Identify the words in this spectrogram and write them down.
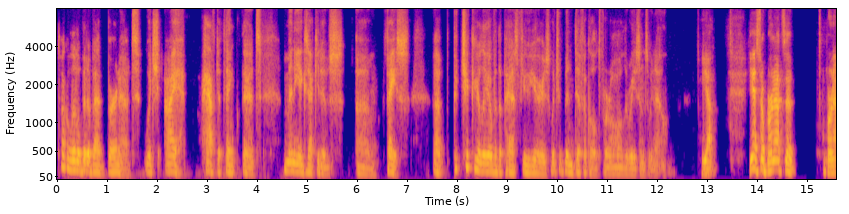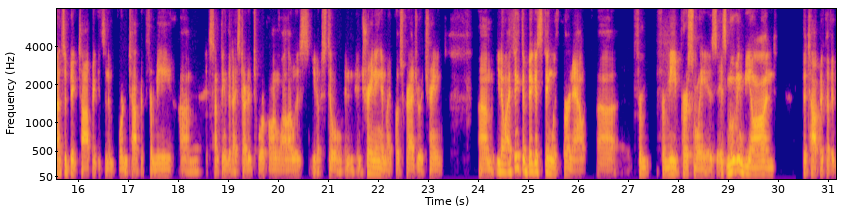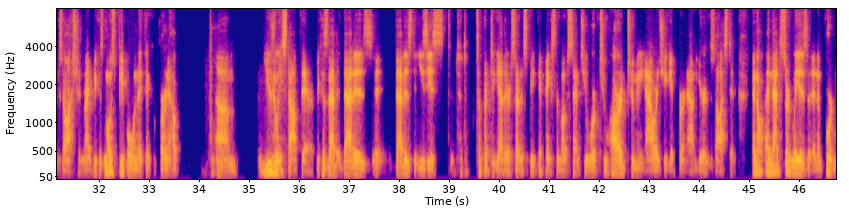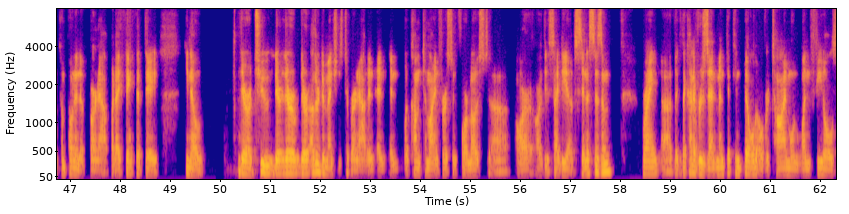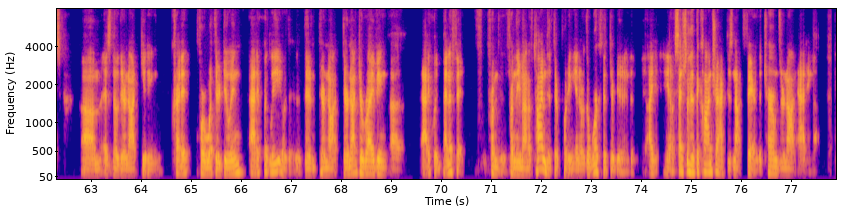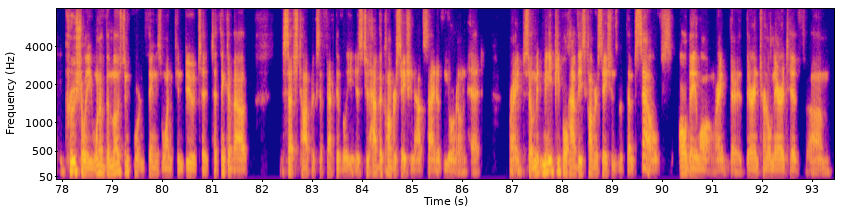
Talk a little bit about burnout which i have to think that many executives um, face uh, particularly over the past few years which have been difficult for all the reasons we know. Yeah. Yeah so burnout's a burnout's a big topic. It's an important topic for me. Um, it's something that i started to work on while i was you know still in, in training in my postgraduate training um, you know, I think the biggest thing with burnout uh, for, for me personally is, is moving beyond the topic of exhaustion, right? Because most people, when they think of burnout, um, usually stop there because that that is that is the easiest to, to, to, put together, so to speak. It makes the most sense. You work too hard, too many hours, you get burnout, you're exhausted, and and that certainly is an important component of burnout. But I think that they, you know, there are two there there there are other dimensions to burnout, and and and what come to mind first and foremost uh, are are this idea of cynicism right? Uh, the, the kind of resentment that can build over time when one feels um, as though they're not getting credit for what they're doing adequately, or they're, they're not they're not deriving uh, adequate benefit from from the amount of time that they're putting in or the work that they're doing. I you know essentially that the contract is not fair, the terms are not adding up. Crucially, one of the most important things one can do to to think about such topics effectively is to have the conversation outside of your own head right? So m- many people have these conversations with themselves all day long right? Their, their internal narrative um,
